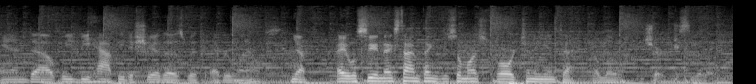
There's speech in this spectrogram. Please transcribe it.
and uh, we'd be happy to share those with everyone else. Yeah. Hey, we'll see you next time. Thank you so much for tuning in to Hello Church. See you later.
